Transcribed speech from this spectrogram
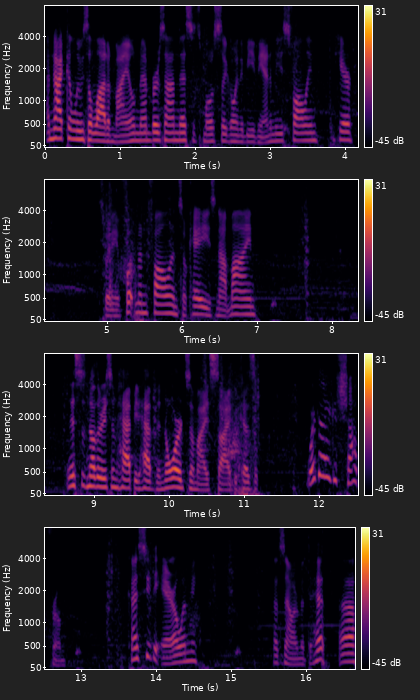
I'm not going to lose a lot of my own members on this. It's mostly going to be the enemies falling here. Swadian Footman fallen. It's okay. He's not mine. This is another reason I'm happy to have the Nords on my side, because... Where did I get shot from? Can I see the arrow in me? That's not what I meant to hit. Uh,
